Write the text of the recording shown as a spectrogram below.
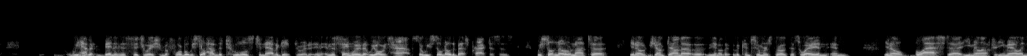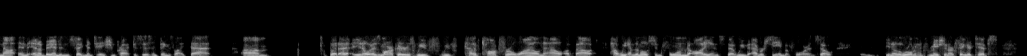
we haven't been in this situation before but we still have the tools to navigate through it in, in the same way that we always have. So we still know the best practices. We still know not to you know jump down a, you know the, the consumer's throat this way and and you know blast uh, email after email and not and, and abandon segmentation practices and things like that um, but uh, you know, as marketers, we've we've kind of talked for a while now about how we have the most informed audience that we've ever seen before, and so, you know, the world of information at our fingertips.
